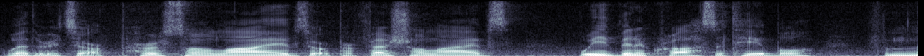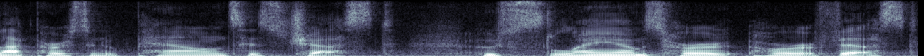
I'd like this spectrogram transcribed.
whether it's our personal lives or professional lives, We've been across the table from that person who pounds his chest, who slams her, her fist,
